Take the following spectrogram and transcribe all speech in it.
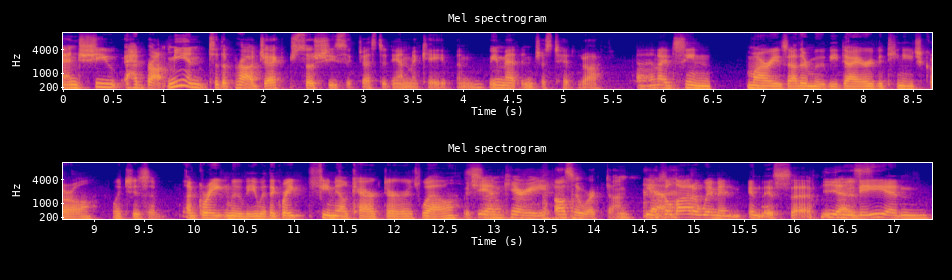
And she had brought me into the project, so she suggested Anne McCabe, and we met and just hit it off. And I'd seen Mari's other movie, Diary of a Teenage Girl, which is a, a great movie with a great female character as well. Which so. Anne Carey also worked on. Yeah. There's a lot of women in this uh, yes. movie and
